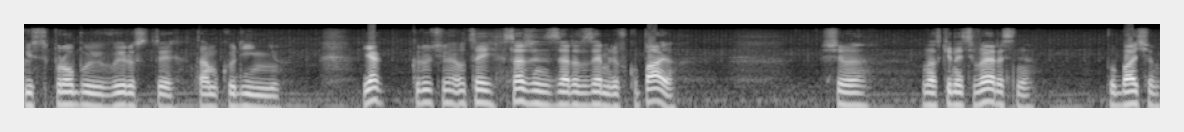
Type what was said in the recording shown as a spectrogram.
якось спробую вирости там корінню. Я, коротше, оцей саджанець зараз в землю вкупаю. Ще у нас кінець вересня. Побачимо,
